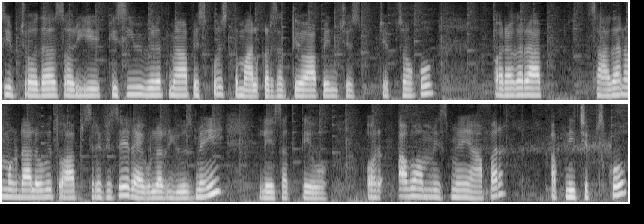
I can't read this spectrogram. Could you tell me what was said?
शिव चौदस और ये किसी भी व्रत में आप इसको इस्तेमाल कर सकते हो, आप इन चिप्सों को। और अगर आप सादा नमक डालोगे तो आप सिर्फ़ इसे रेगुलर यूज़ में ही ले सकते हो। और अब हम इसमें यहाँ पर अपनी चिप्स को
